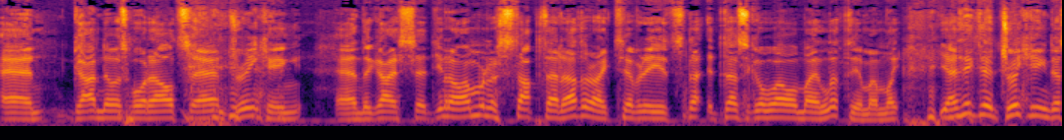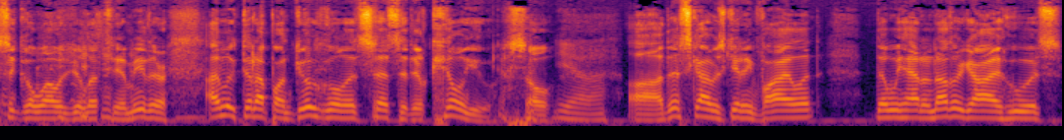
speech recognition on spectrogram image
and God knows what else and drinking, and the guy said, "You know, I'm going to stop that other activity. It's not. It doesn't go well with my lithium." I'm like, "Yeah, I think that drinking doesn't go well with your lithium either." I looked it up on Google, and it says that it'll kill you. So, Yeah. uh, this guy was getting violent. Then we had another guy who was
